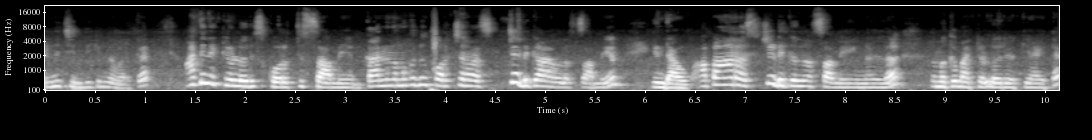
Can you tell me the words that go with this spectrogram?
എന്ന് ചിന്തിക്കുന്നവർക്ക് അതിനൊക്കെയുള്ള ഒരു കുറച്ച് സമയം കാരണം നമുക്കൊന്ന് കുറച്ച് റെസ്റ്റ് എടുക്കാനുള്ള സമയം ഉണ്ടാവും. അപ്പോൾ ആ റെസ്റ്റ് എടുക്കുന്ന സമയങ്ങളിൽ നമുക്ക് മറ്റുള്ളവരൊക്കെ ആയിട്ട്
